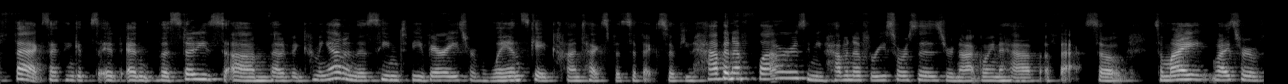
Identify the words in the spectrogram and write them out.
effects, I think it's it, and the studies um, that have been coming out on this seem to be very sort of landscape context specific. So if you have enough flowers and you have enough resources, you're not going to have effects. So so my my sort of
